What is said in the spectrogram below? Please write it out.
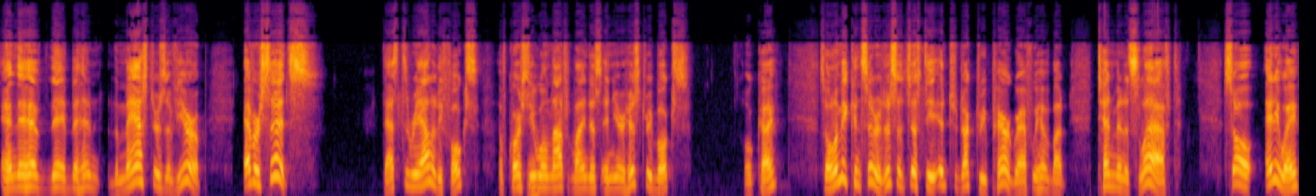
and they have they've been the masters of Europe ever since. That's the reality, folks. Of course, you will not find this in your history books. Okay, so let me consider. This is just the introductory paragraph. We have about ten minutes left. So anyway,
